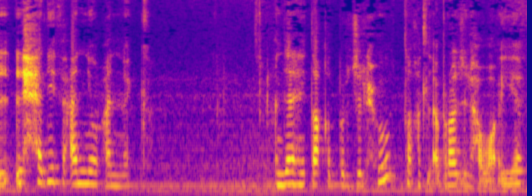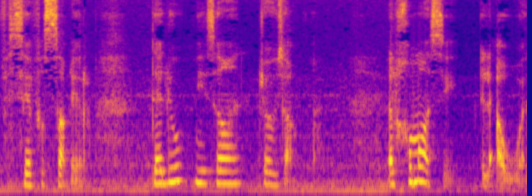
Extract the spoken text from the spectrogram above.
الحديث عني وعنك. عندنا هي طاقة برج الحوت طاقة الأبراج الهوائية في السيف الصغير. دلو ميزان جوزاء. الخماسي الأول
